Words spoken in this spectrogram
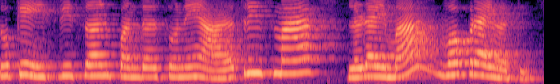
તો કે ઈસવીસન પંદરસો ને આડત્રીસમાં લડાઈમાં વપરાઈ હતી.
